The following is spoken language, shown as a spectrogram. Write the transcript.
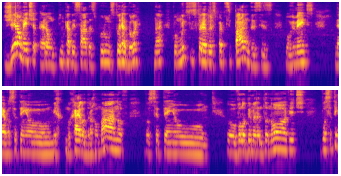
Geralmente eram encabeçadas por um historiador, né? Então, muitos historiadores participaram desses movimentos. Né? Você tem o Mikhailo Drahomanov, você tem o, o Volodymyr Antonovich, você tem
